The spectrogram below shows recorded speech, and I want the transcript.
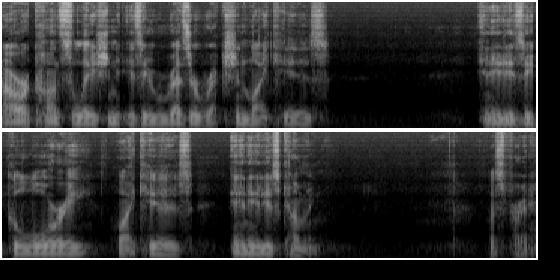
Our consolation is a resurrection like his, and it is a glory like his, and it is coming. Let's pray.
